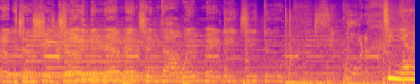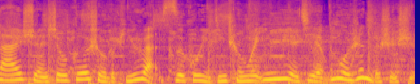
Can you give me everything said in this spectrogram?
二个城市，这里的人们称它为美丽之都。近年来，选秀歌手的疲软似乎已经成为音乐界默认的事实。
